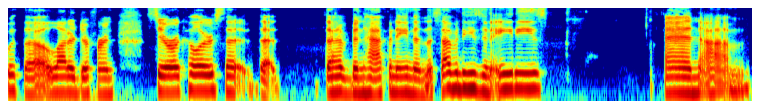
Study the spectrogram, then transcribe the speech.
with a lot of different serial killers that that that have been happening in the 70s and 80s. And um,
